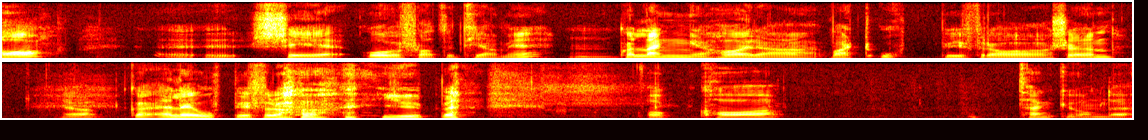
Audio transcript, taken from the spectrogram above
A. se overflatetida mi. Mm. Hvor lenge har jeg vært opp ifra sjøen? Ja. Eller opp ifra dypet? Og hva tenker du om det?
